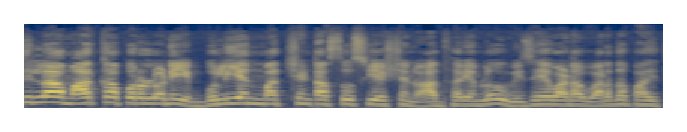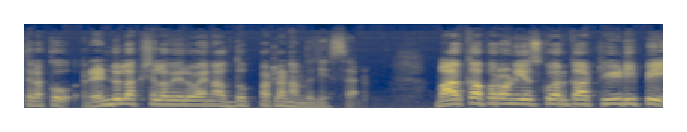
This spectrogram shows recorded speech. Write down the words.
జిల్లా మార్కాపురంలోని బులియన్ మర్చెంట్ అసోసియేషన్ ఆధ్వర్యంలో విజయవాడ వరద బాధితులకు రెండు లక్షల విలువైన దుప్పట్లను అందజేశారు. మార్కాపురం నియోజకవర్గ TDP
